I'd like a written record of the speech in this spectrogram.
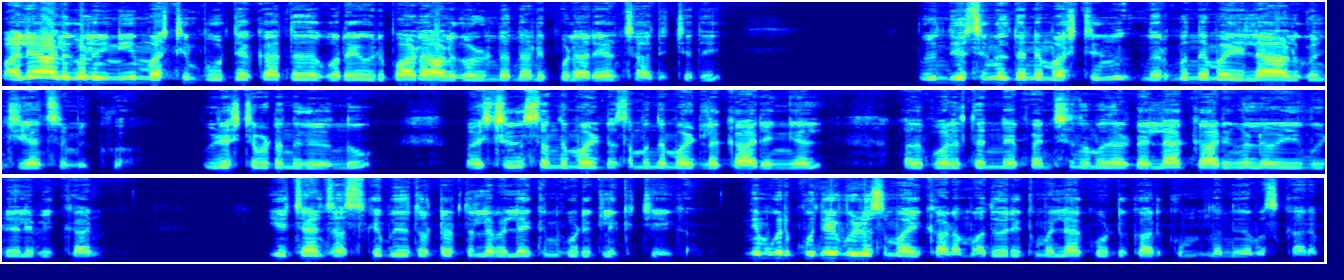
പല ആളുകളും ഇനിയും മസ്റ്റിംഗ് പൂർത്തിയാക്കാത്ത കുറേ ഒരുപാട് ആളുകളുണ്ടെന്നാണ് ഇപ്പോൾ അറിയാൻ സാധിച്ചത്. വരും ദിവസങ്ങളിൽ തന്നെ മസ്റ്റിംഗ് നിർബന്ധമായി എല്ലാ ആളുകളും ചെയ്യാൻ ശ്രമിക്കുക. വീഡിയോ ഇഷ്ടപ്പെട്ടെന്ന് കരുതുന്നു. മസ്റ്റിംഗ് സംബന്ധമായിട്ട് സംബന്ധമായിട്ടുള്ള കാര്യങ്ങൾ അതുപോലെ തന്നെ പെൻഷൻ സംബന്ധമായിട്ട് എല്ലാ കാര്യങ്ങളും ഈ വീഡിയോ ലഭിക്കാൻ ഈ ചാനൽ സബ്സ്ക്രൈബ് ചെയ്ത് തൊട്ടടുത്തുള്ള ബെല്ലൈക്കൻ കൂടി ക്ലിക്ക് ചെയ്യുക. ഇനി നമുക്കൊരു പുതിയ വീഡിയോസുമായി കാണാം. അതുവരെയും എല്ലാ കൂട്ടുകാർക്കും നന്ദി നമസ്കാരം.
